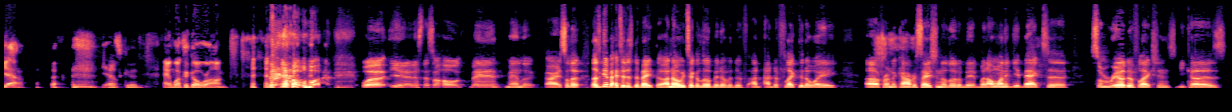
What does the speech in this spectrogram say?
yeah. Yeah. That's good. And what could go wrong? what, what? Yeah, that's that's a whole man. Man, look. All right, so look, let's get back to this debate though. I know we took a little bit of a def- I, I deflected away uh, from the conversation a little bit, but I want to get back to some real deflections because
